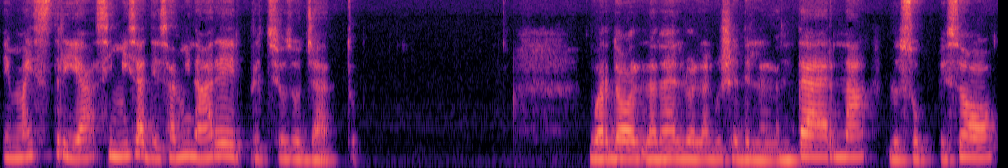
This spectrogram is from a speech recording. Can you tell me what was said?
e maestria si mise ad esaminare il prezioso oggetto. Guardò l'anello alla luce della lanterna, lo soppesò,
